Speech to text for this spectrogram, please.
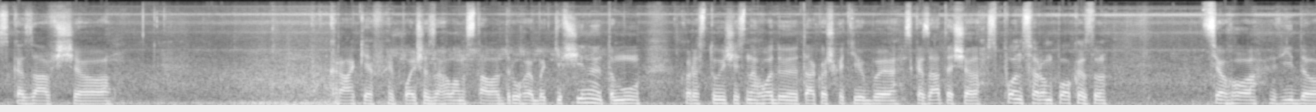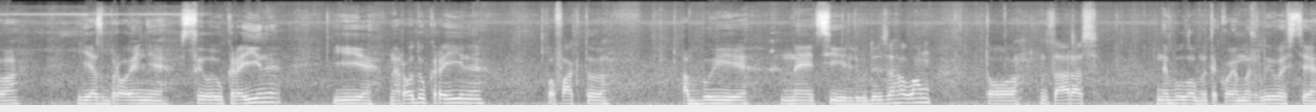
сказав, що Краків і Польща загалом стала другою батьківщиною, тому, користуючись нагодою, також хотів би сказати, що спонсором показу цього відео є Збройні Сили України і народ України. По факту, аби не ці люди загалом, то зараз не було б такої можливості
